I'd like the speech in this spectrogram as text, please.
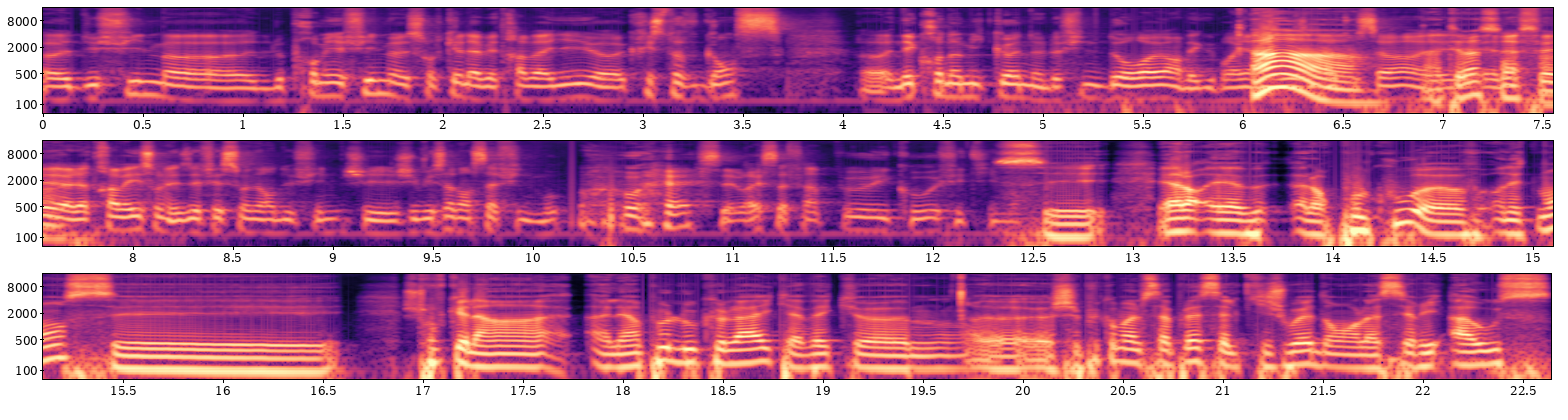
euh, du film, euh, le premier film sur lequel avait travaillé Christophe Gans, Necronomicon, le film d'horreur avec Brian Ah, et tout ça. Intéressant, elle, a ça. fait, elle a travaillé sur les effets sonores du film. J'ai vu ça dans sa filmo. ouais, c'est vrai, ça fait un peu écho, effectivement. Et alors alors pour le coup honnêtement c'est je trouve qu'elle a un- elle est un peu look-alike avec euh, euh, je sais plus comment elle s'appelait celle qui jouait dans la série House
